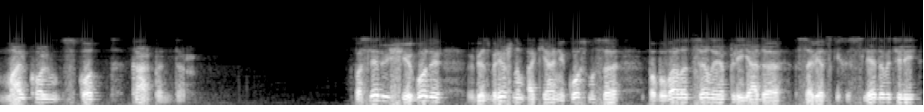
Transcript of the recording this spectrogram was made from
Малькольм Скотт Карпентер. В последующие годы в безбрежном океане космоса побывала целая плеяда советских исследователей,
